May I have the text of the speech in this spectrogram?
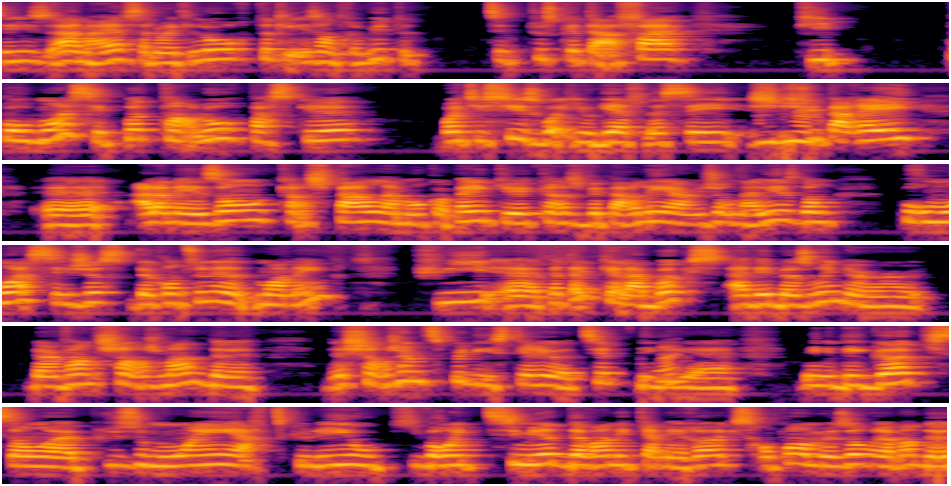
disent Ah, Marie, ça doit être lourd, toutes les entrevues, tout, tout ce que tu as à faire. Puis pour moi, c'est pas tant lourd parce que what you see is what you get. Je suis mm-hmm. pareil euh, à la maison quand je parle à mon copain que quand je vais parler à un journaliste. Donc, pour moi, c'est juste de continuer d'être moi-même. Puis euh, peut-être que la boxe avait besoin d'un vent de changement, de, de changer un petit peu les stéréotypes des, euh, des, des, gars qui sont plus ou moins articulés ou qui vont être timides devant des caméras, qui seront pas en mesure vraiment de,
